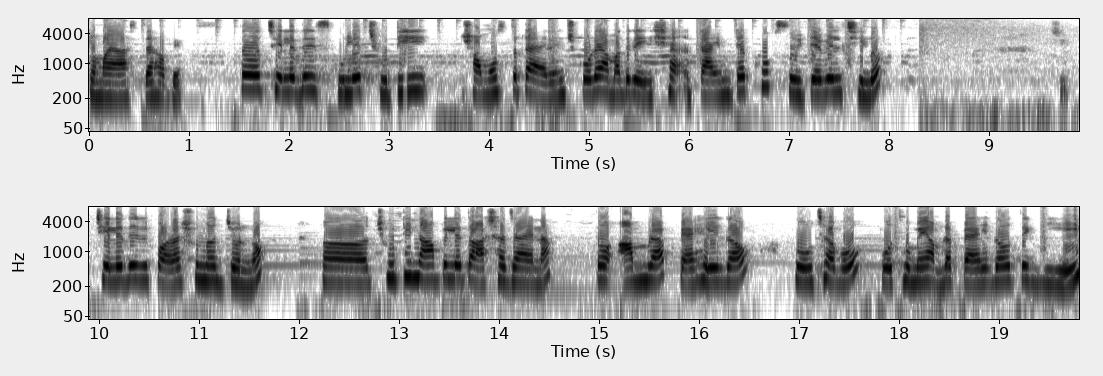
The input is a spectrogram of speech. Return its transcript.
সময় আসতে হবে। তো ছেলেদের স্কুলের ছুটি সমস্তটা অ্যারেঞ্জ করে আমাদের এই টাইমটা খুব সুইটেবল ছিল। ছেলেদের পড়াশোনার জন্য। ছুটি না পেলে তো আসা যায় না। তো আমরা পেহেলগাঁও পৌঁছাবো। প্রথমে আমরা পেহেলগাঁওতে গিয়েই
